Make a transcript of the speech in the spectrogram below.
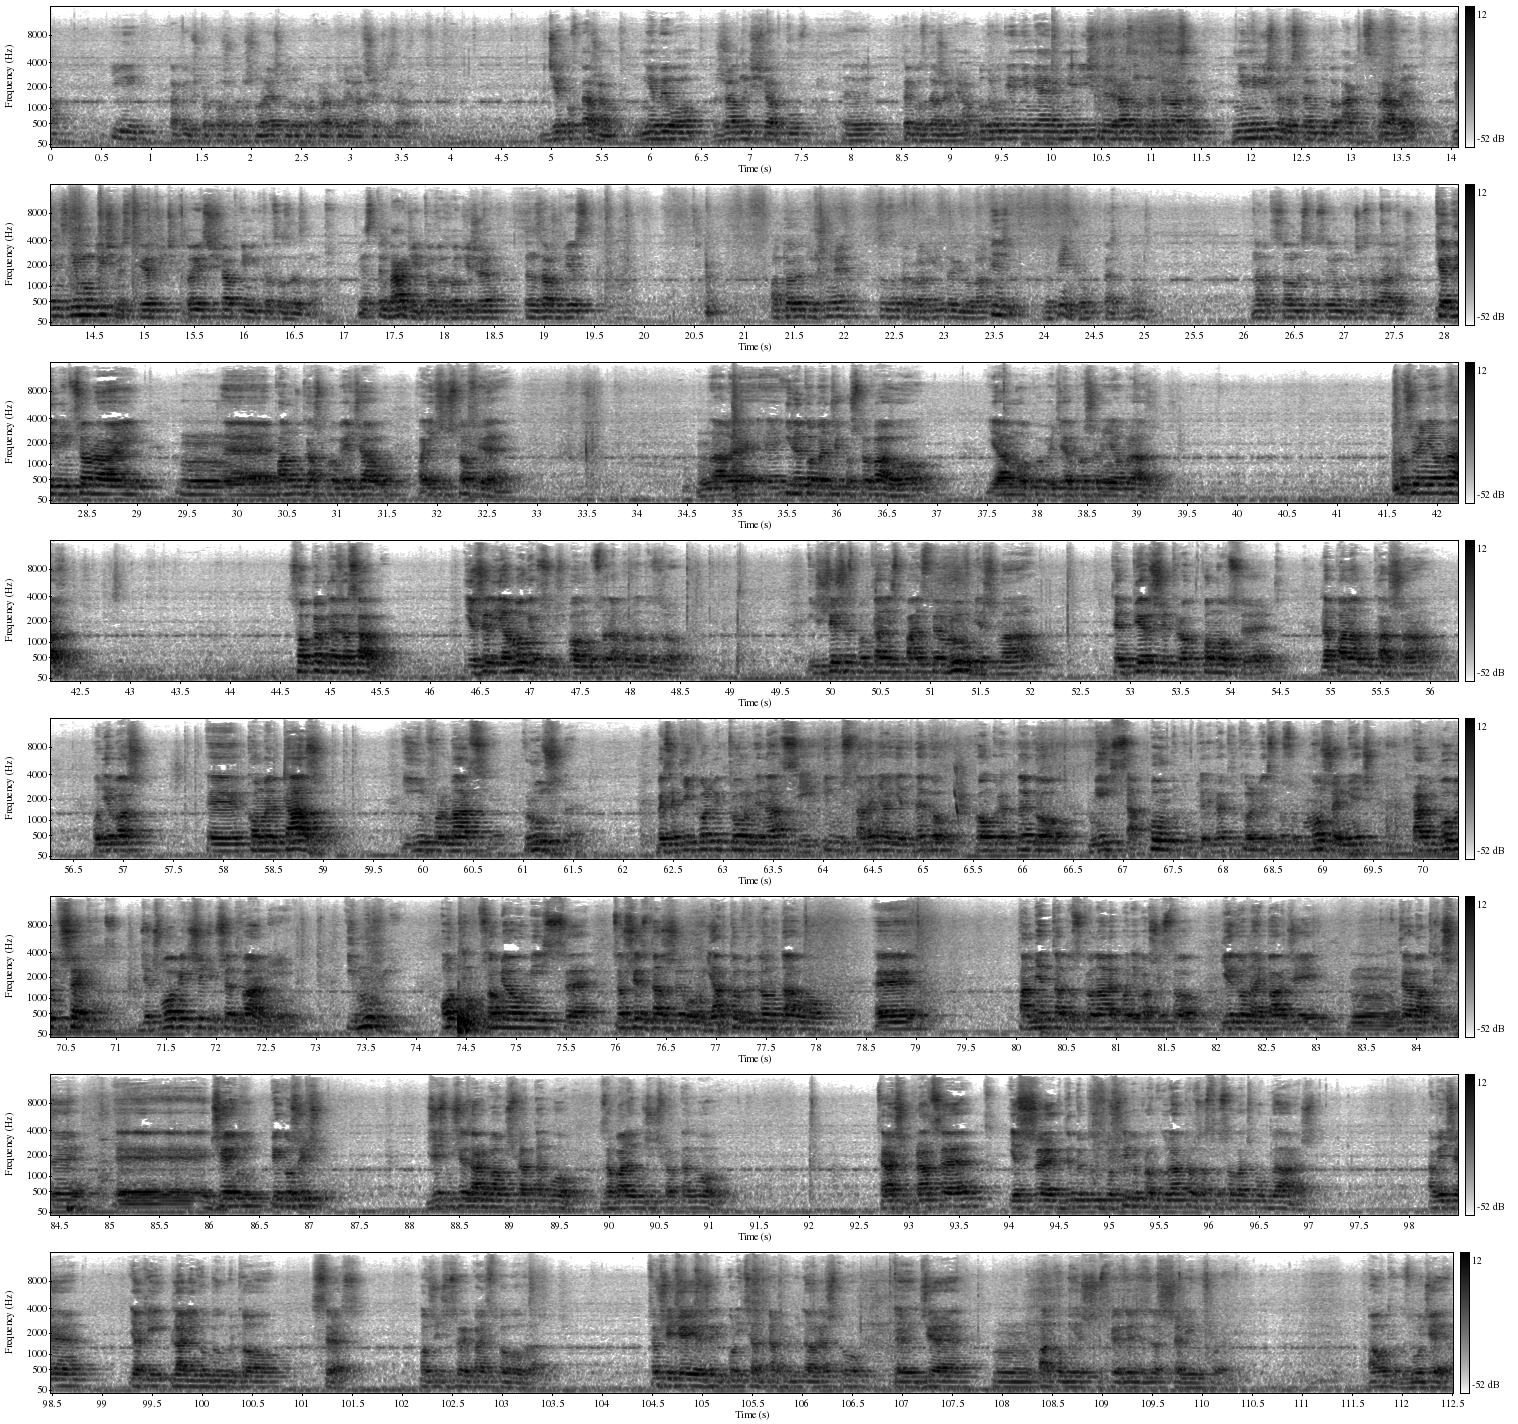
i tak już to poszło po sznureczku do prokuratury na trzeci zarzut. Gdzie powtarzam, nie było żadnych świadków y, tego zdarzenia. Po drugie, nie mieliśmy razem z mecenasem, nie mieliśmy dostępu do akt sprawy, więc nie mogliśmy stwierdzić, kto jest świadkiem i kto co zeznał. Więc tym bardziej to wychodzi, że ten zarzut jest A teoretycznie co za to grozi? Do ilu lat? pięć Do pięciu? Tak. Nawet sądy stosują tymczasowy areszt. Kiedy mi wczoraj mm, e, Pan Łukasz powiedział, Panie Krzysztofie, no ale e, ile to będzie kosztowało? Ja mu odpowiedziałem, proszę mnie nie obrażać. Proszę mnie nie obrażać. Są pewne zasady. Jeżeli ja mogę w czymś pomóc, to na pewno to zrobię. I dzisiejsze spotkanie z Państwem również ma ten pierwszy krok pomocy dla Pana Łukasza, ponieważ y, komentarze i informacje różne, bez jakiejkolwiek koordynacji i ustalenia jednego konkretnego miejsca, punktu, który w jakikolwiek sposób może mieć prawidłowy przekaz, gdzie człowiek siedzi przed Wami i mówi o tym, co miało miejsce, co się zdarzyło, jak to wyglądało. Pamięta doskonale, ponieważ jest to jego najbardziej mm, dramatyczny e, dzień w jego życiu. Gdzieś mu się zarwał świat na głowę, zawalił mu się świat na głowę. Traci pracę, jeszcze gdyby był złośliwy prokurator, zastosować mógłby areszt. A wiecie, jaki dla niego byłby to stres? Możecie sobie Państwo wyobrazić. Co się dzieje, jeżeli policjant trafiłby do aresztu, e, gdzie mm, padłoby jeszcze stwierdzenie, że zastrzelił człowieka? Auto, złodzieja.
